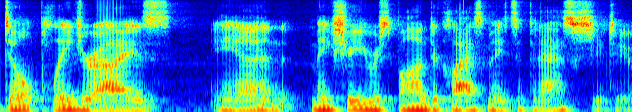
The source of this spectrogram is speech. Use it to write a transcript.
don't plagiarize and make sure you respond to classmates if it asks you to.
